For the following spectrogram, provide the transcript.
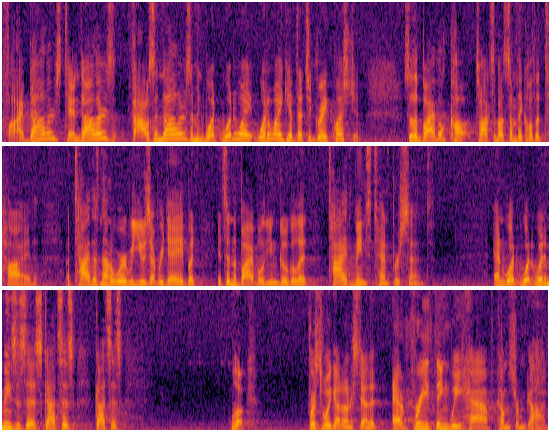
$5, $10, $1,000? I mean, what, what, do I, what do I give? That's a great question. So the Bible call, talks about something called a tithe. A tithe is not a word we use every day, but it's in the Bible. You can Google it. Tithe means 10%. And what, what, what it means is this God says, God says, look, first of all, we got to understand that everything we have comes from God,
